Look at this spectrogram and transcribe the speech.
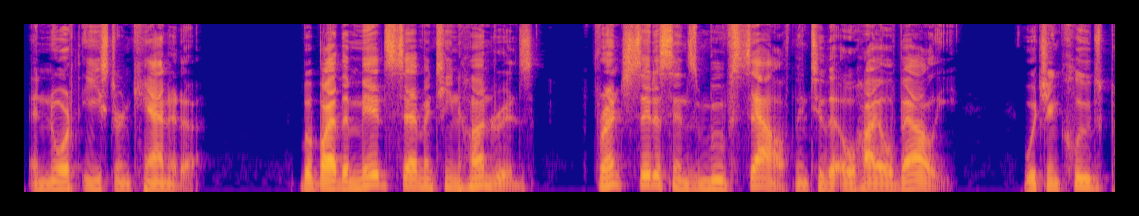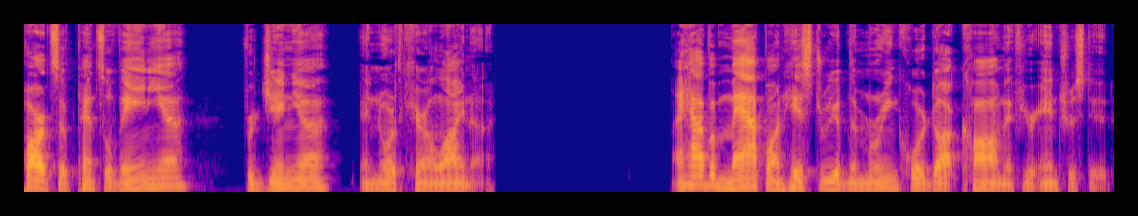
and northeastern Canada, but by the mid 1700s, French citizens moved south into the Ohio Valley, which includes parts of Pennsylvania, Virginia, and North Carolina. I have a map on historyofthemarinecorps.com if you're interested.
